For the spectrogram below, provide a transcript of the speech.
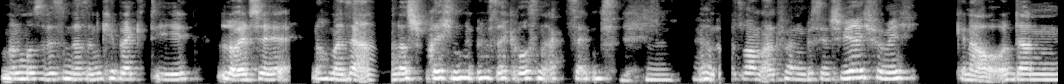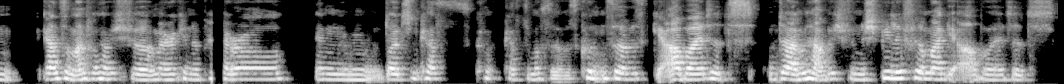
man muss wissen, dass in Quebec die Leute nochmal sehr anders sprechen mit einem sehr großen Akzent. Mhm, ja. Das war am Anfang ein bisschen schwierig für mich. Genau. Und dann ganz am Anfang habe ich für American Apparel in deutschen Customer Service, Kundenservice gearbeitet. Dann habe ich für eine Spielefirma gearbeitet.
